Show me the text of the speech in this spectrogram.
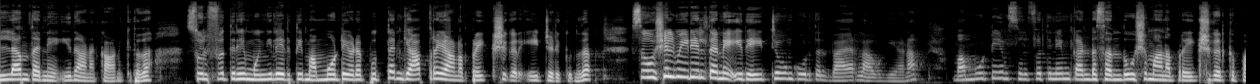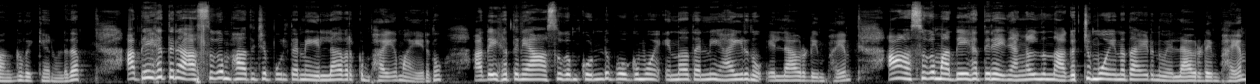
എല്ലാം തന്നെ ഇതാണ് കാണിക്കുന്നത്. സുൽഫത്തിനെ മുന്നിലിരുത്തി മമ്മൂട്ടിയുടെ പുത്തൻ യാത്രയാണ് പ്രേക്ഷകർ ഏറ്റെടുക്കുന്നത്. സോഷ്യൽ മീഡിയയിൽ തന്നെ ഇത് ഏറ്റവും കൂടുതൽ വൈറലാവുകയാണ് മമ്മൂട്ടിയും സുൽഫത്തിനെയും കണ്ട സന്തോഷമാണ് പ്രേക്ഷകർക്ക് പങ്കുവെക്കാനുള്ളത്. അദ്ദേഹത്തിന് അസുഖം ബാധിച്ചപ്പോൾ തന്നെ എല്ലാവർക്കും ഭയമായിരുന്നു. അദ്ദേഹത്തിനെ ആ അസുഖം കൊണ്ടുപോകുമോ എന്നത് തന്നെയായിരുന്നു എല്ലാവരുടെയും ഭയം. ആ അസുഖം അദ്ദേഹത്തിനെ ഞങ്ങളിൽ നിന്ന് അകറ്റുമോ എന്നതായിരുന്നു എല്ലാവരുടെയും ഭയം.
